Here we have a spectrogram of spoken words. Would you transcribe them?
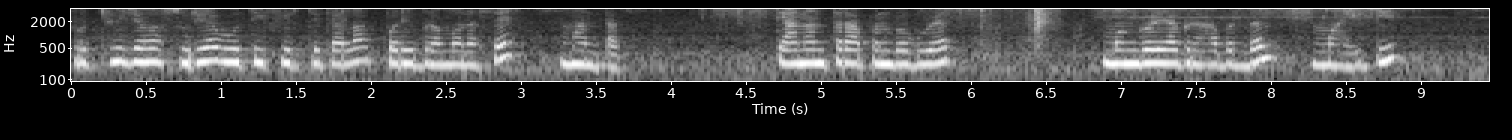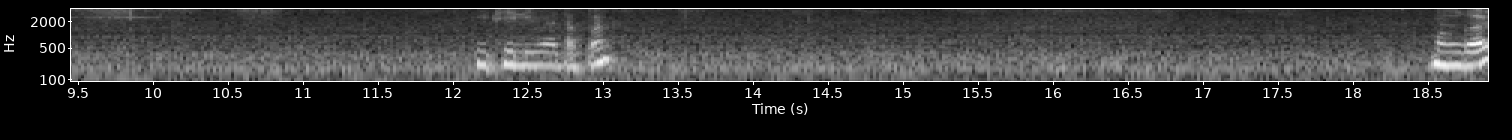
पृथ्वी जेव्हा सूर्याभोवती फिरते त्याला परिभ्रमण असे म्हणतात. त्यानंतर आपण बघूयात मंगळ या ग्रहाबद्दल माहिती. इथे लिहूयात आपण. मंगळ.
